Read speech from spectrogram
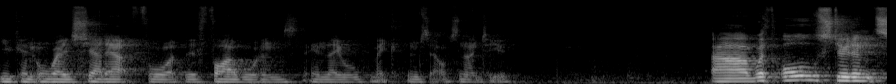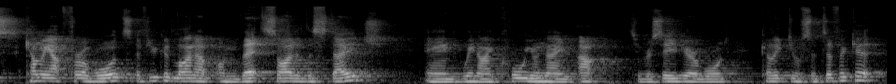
you can always shout out for the fire wardens and they will make themselves known to you. Uh, with all students coming up for awards, if you could line up on that side of the stage and when I call your name up to receive your award, collect your certificate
